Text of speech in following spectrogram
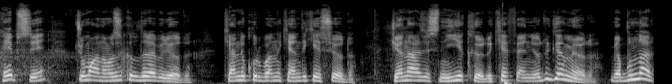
Hepsi cuma namazı kıldırabiliyordu. Kendi kurbanını kendi kesiyordu. Cenazesini yıkıyordu, kefenliyordu, gömüyordu. Ya bunlar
